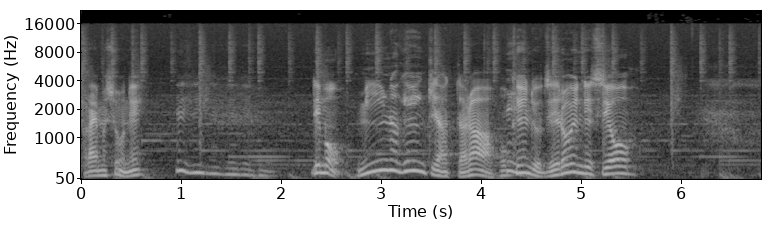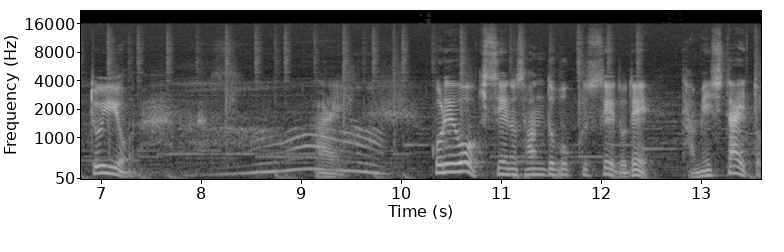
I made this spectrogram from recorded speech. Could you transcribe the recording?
払いましょうね、でもみんな元気だったら保険料0円ですよ、というような。はこれを規制のサンドボックス制度で試したいと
